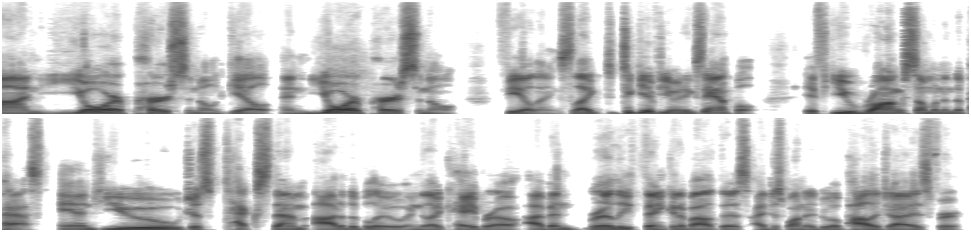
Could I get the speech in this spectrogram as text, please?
on your personal guilt and your personal feelings. Like to give you an example, if you wronged someone in the past and you just text them out of the blue and you're like, hey, bro, I've been really thinking about this. I just wanted to apologize for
